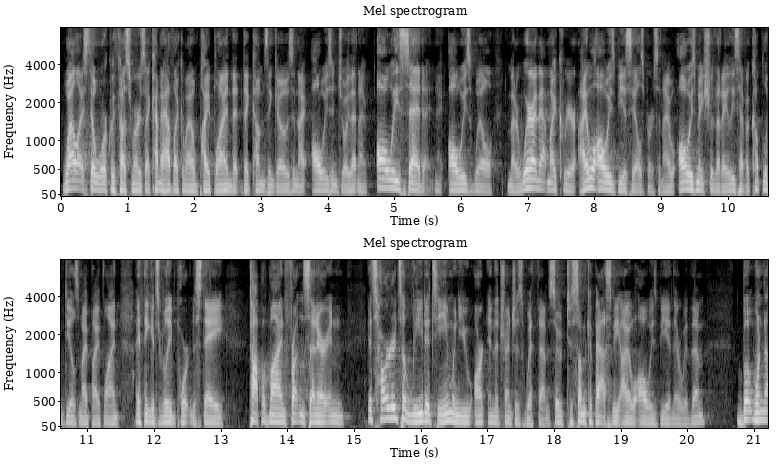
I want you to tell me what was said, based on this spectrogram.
while I still work with customers, I kind of have like my own pipeline that, that comes and goes and I always enjoy that. And I've always said, and I always will, no matter where I'm at in my career, I will always be a salesperson. I will always make sure that I at least have a couple of deals in my pipeline. I think it's really important to stay top of mind, front and center. And it's harder to lead a team when you aren't in the trenches with them. So to some capacity, I will always be in there with them. But when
